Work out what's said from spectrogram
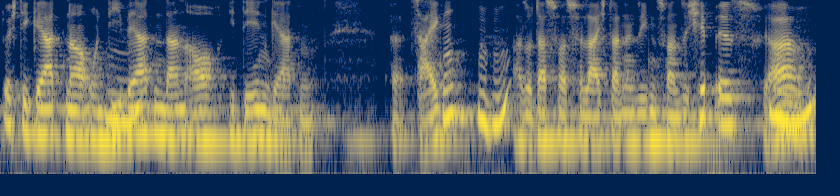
durch die Gärtner und die mhm. werden dann auch Ideengärten äh, zeigen. Mhm. Also das, was vielleicht dann in 27 hip ist, ja, mhm.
